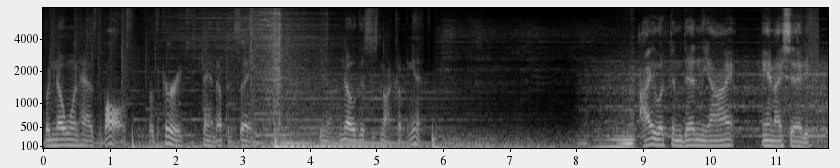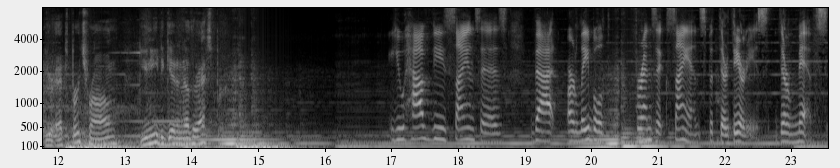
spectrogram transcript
But no one has the balls or the courage to stand up and say, you know, no, this is not coming in. I looked him dead in the eye and I said, your expert's wrong. You need to get another expert. You have these sciences that are labeled forensic science, but they're theories, they're myths.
